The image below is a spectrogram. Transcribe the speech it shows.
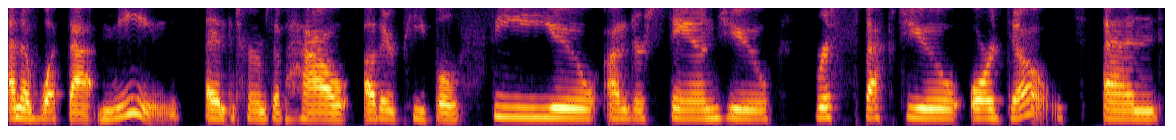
and of what that means in terms of how other people see you understand you respect you or don't and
